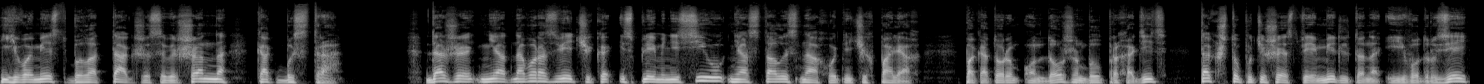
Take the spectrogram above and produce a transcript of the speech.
Его месть была так же совершенна, как быстра. Даже ни одного разведчика из племени Сиу не осталось на охотничьих полях, по которым он должен был проходить так что путешествие Мидлтона и его друзей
